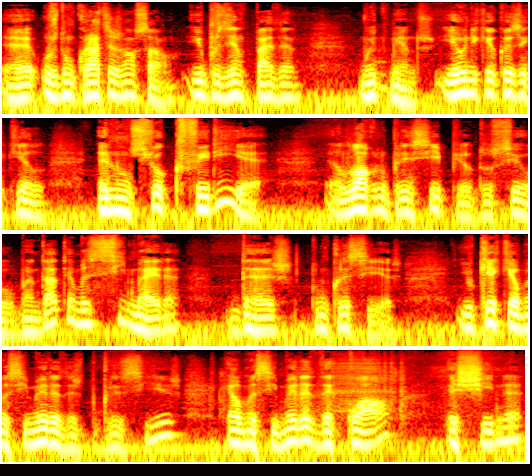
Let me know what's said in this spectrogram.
Uh, os democratas não são. E o presidente Biden, muito menos. E a única coisa que ele anunciou que faria uh, logo no princípio do seu mandato é uma cimeira das democracias. E o que é que é uma cimeira das democracias? É uma cimeira da qual a China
